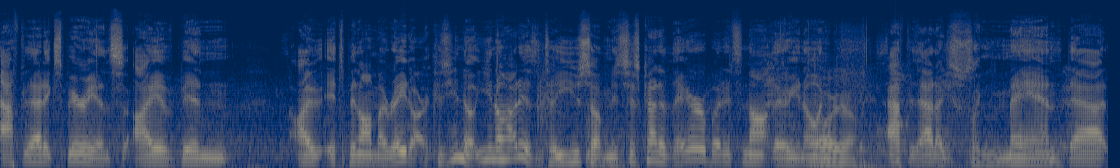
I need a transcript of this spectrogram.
after that experience, I have been. I, it's been on my radar because you know you know how it is until you use something it's just kind of there but it's not there you know and Oh, yeah. after that I just was like man that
